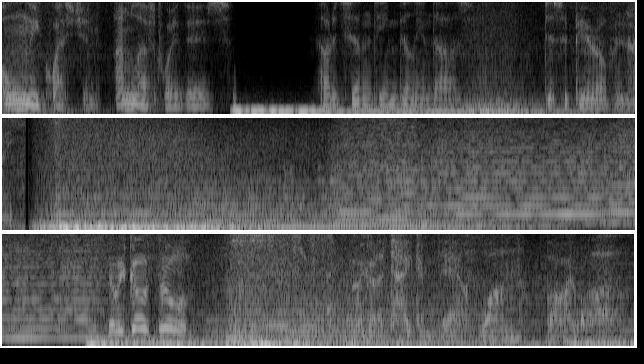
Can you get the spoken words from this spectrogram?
only question I'm left with is How did $17 billion disappear overnight? So we go through them. We gotta take them down one by one.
